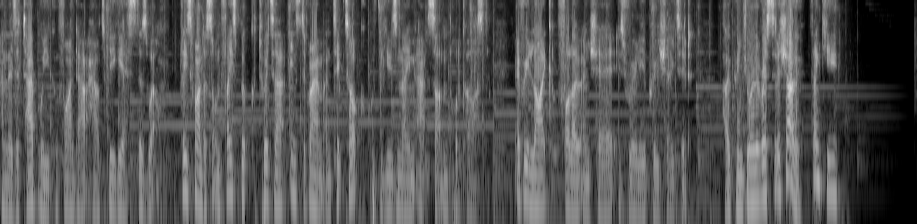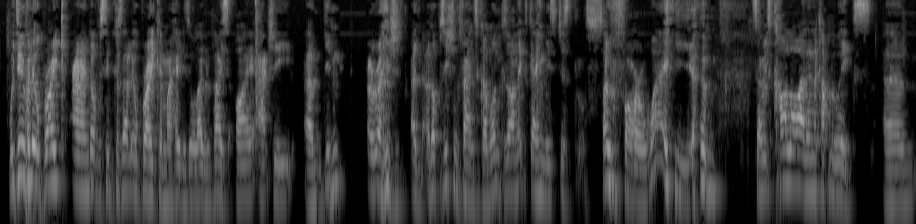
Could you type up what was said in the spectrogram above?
And there's a tab where you can find out how to be a guest as well. Please find us on Facebook, Twitter, Instagram, and TikTok with the username at Sutton Podcast. Every like, follow, and share is really appreciated. Hope you enjoy the rest of the show. Thank you. We do have a little break, and obviously because of that little break and my head is all over the place, I actually um, didn't arrange an, an, opposition fan to come on because our next game is just so far away. Um, so it's Carlisle in a couple of weeks. Um,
